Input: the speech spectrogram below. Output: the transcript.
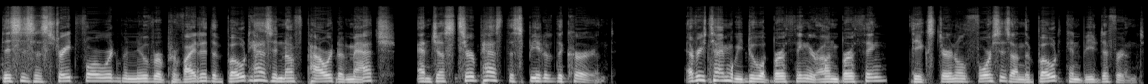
This is a straightforward maneuver provided the boat has enough power to match and just surpass the speed of the current. Every time we do a berthing or unberthing, the external forces on the boat can be different.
